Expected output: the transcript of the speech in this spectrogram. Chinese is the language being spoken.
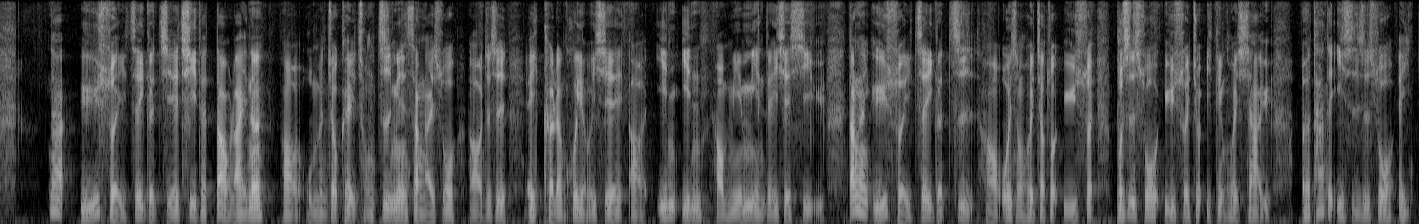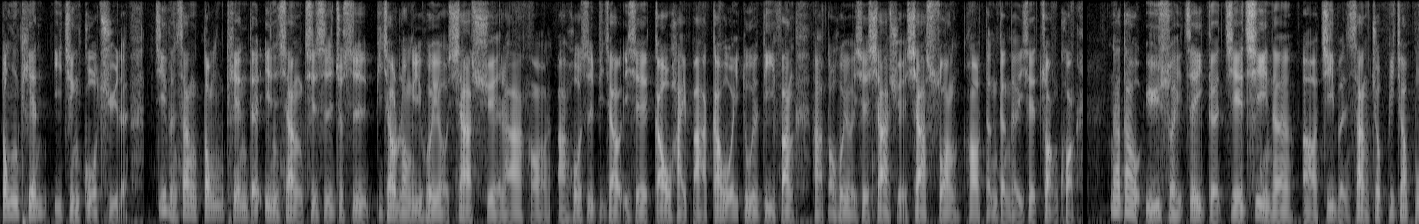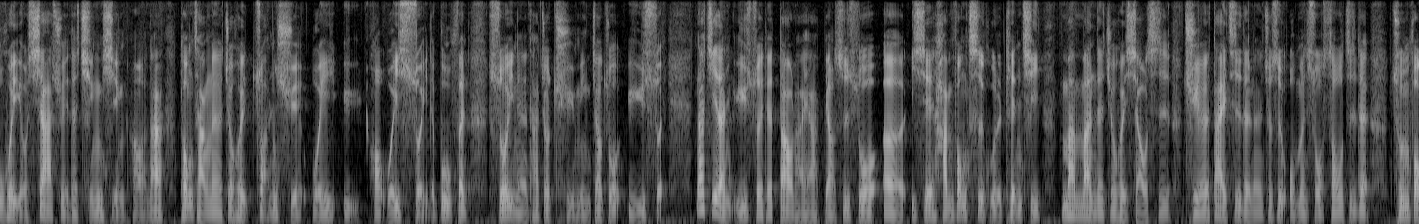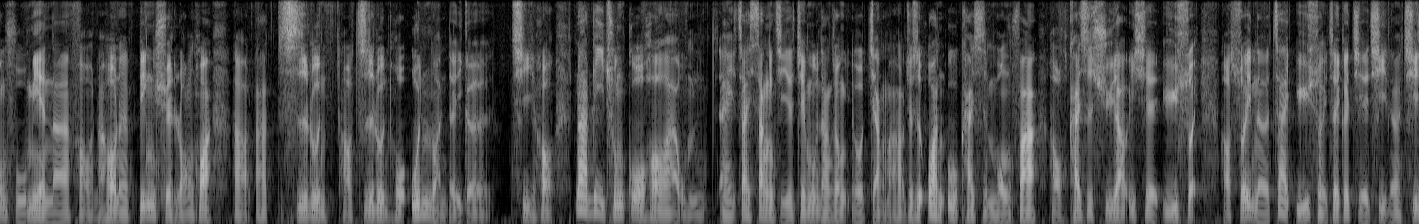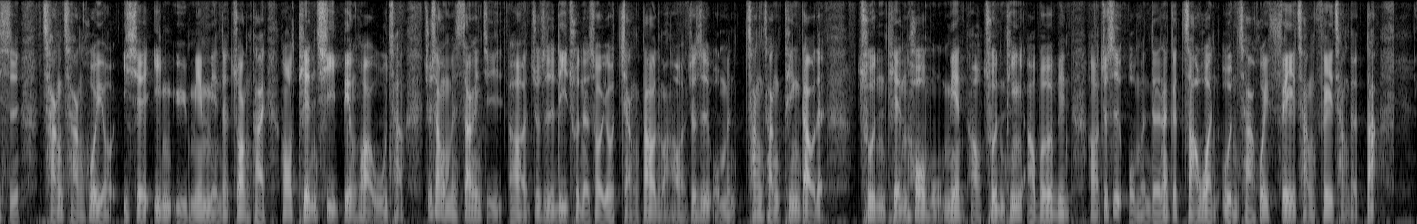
那雨水这个节气的到来呢？哦，我们就可以从字面上来说，哦，就是诶，可能会有一些啊阴阴好绵绵的一些细雨。当然，雨水这一个字，哈，为什么会叫做雨水？不是说雨水就一定会下雨。而它的意思是说，哎，冬天已经过去了，基本上冬天的印象其实就是比较容易会有下雪啦，哦啊，或是比较一些高海拔、高纬度的地方啊，都会有一些下雪、下霜，哈等等的一些状状况。那到雨水这个节气呢，啊，基本上就比较不会有下雪的情形，哦，那通常呢就会转雪为雨，哦，为水的部分，所以呢，它就取名叫做雨水。那既然雨水的到来啊，表示说，呃，一些寒风刺骨的天气慢慢的就会消失，取而代之的呢，就是我们所熟知的春风拂面呐，哦，然后呢，冰雪融化，啊，啊，湿润，好，滋润或温暖的一个。气候，那立春过后啊，我们哎在上一集的节目当中有讲嘛，哈，就是万物开始萌发，好，开始需要一些雨水，好，所以呢，在雨水这个节气呢，其实常常会有一些阴雨绵绵的状态，哦，天气变化无常，就像我们上一集呃，就是立春的时候有讲到的嘛，哈，就是我们常常听到的春天后母面，好，春天熬不明，好，就是我们的那个早晚温差会非常非常的大。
